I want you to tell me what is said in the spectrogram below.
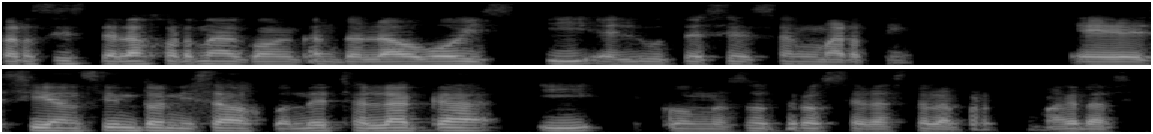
persiste la jornada con el Cantolao Boys y el UTC San Martín. sigan sintonizados con De Chalaca y con nosotros será hasta la próxima. Gracias.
